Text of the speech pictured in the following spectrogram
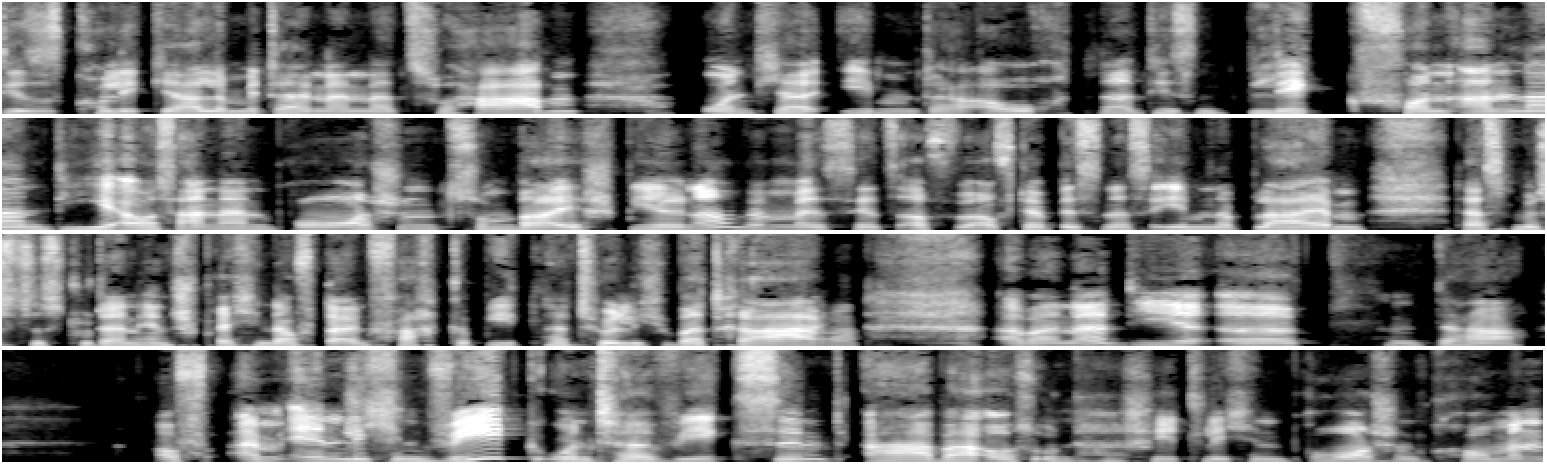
dieses kollegiale Miteinander zu haben und ja eben da auch ne, diesen Blick von anderen, die aus anderen Branchen zum Beispiel, ne, wenn wir es jetzt auf, auf der Business-Ebene bleiben, das müsstest du dann entsprechend auf dein Fachgebiet natürlich übertragen, aber ne, die äh, da auf einem ähnlichen Weg unterwegs sind, aber aus unterschiedlichen Branchen kommen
